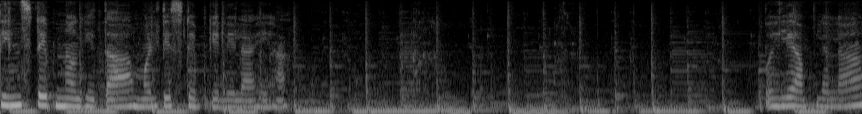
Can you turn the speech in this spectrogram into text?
तीन स्टेप न घेता मल्टी स्टेप केलेला आहे हा. पहिले आपल्याला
